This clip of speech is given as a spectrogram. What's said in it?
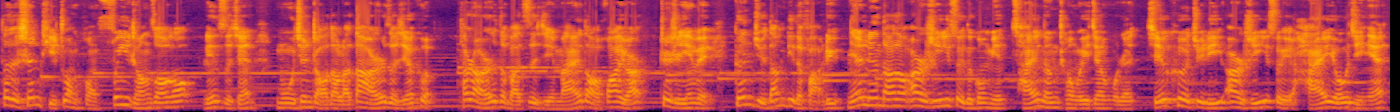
她的身体状况非常糟糕。临死前，母亲找到了大儿子杰克。他让儿子把自己埋到花园，这是因为根据当地的法律，年龄达到二十一岁的公民才能成为监护人。杰克距离二十一岁还有几年，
